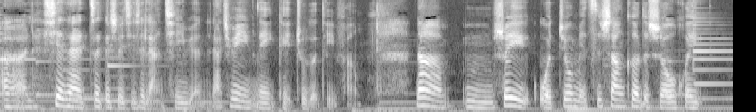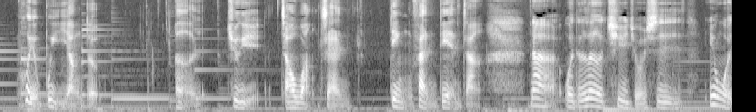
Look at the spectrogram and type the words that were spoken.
呃，现在这个学期是两千元，两千元以内可以住的地方。那嗯，所以我就每次上课的时候会会有不一样的，呃，去找网站订饭店这样。那我的乐趣就是，因为我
